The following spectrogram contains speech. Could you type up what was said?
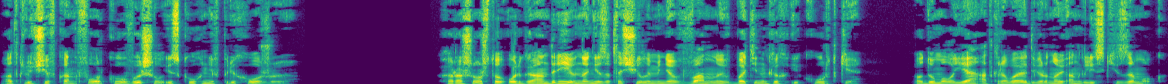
отключив конфорку, вышел из кухни в прихожую. Хорошо, что Ольга Андреевна не затащила меня в ванную в ботинках и куртке, — подумал я, открывая дверной английский замок.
